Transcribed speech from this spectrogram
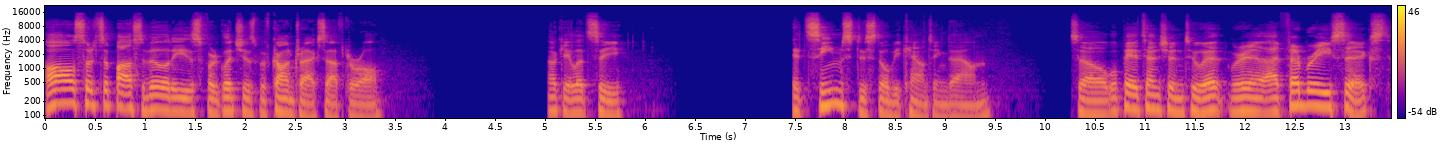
all sorts of possibilities for glitches with contracts after all. Okay, let's see it seems to still be counting down. So we'll pay attention to it. We're at February 6th.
